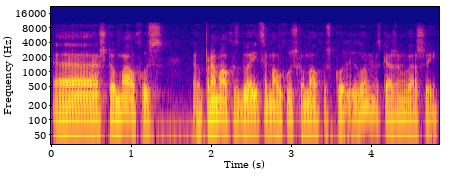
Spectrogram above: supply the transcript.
что Малхус, про Малхус говорится Малхусху Малхус Колы Ломим, скажем, вашей,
